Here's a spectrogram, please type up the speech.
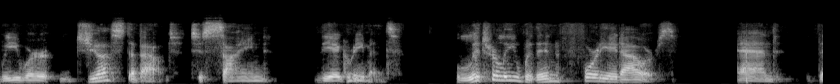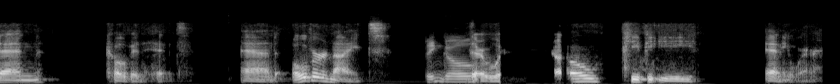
we were just about to sign the agreement, literally within 48 hours. And then COVID hit. And overnight, bingo, there was no PPE anywhere.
